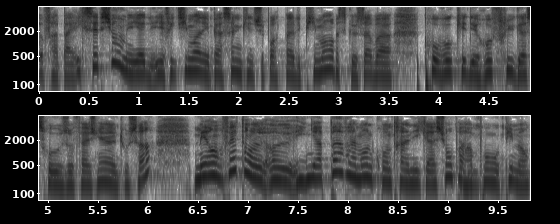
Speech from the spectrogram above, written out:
enfin pas exception, mais il y a effectivement des personnes qui ne supportent pas le piment parce que ça va provoquer des reflux gastro-œsophagiens et tout ça. Mais en fait, il n'y a pas vraiment de contre-indication par rapport au piment.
